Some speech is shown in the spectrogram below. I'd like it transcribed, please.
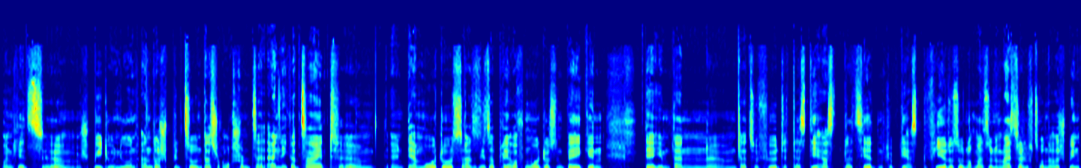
und jetzt ähm, spielt Union an der Spitze und das auch schon seit einiger Zeit. Ähm, der Modus, also dieser Playoff-Modus in Belgien, der eben dann ähm, dazu führt, dass die Erstplatzierten, ich glaube die ersten vier oder so, nochmal so eine Meisterschaftsrunde ausspielen.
